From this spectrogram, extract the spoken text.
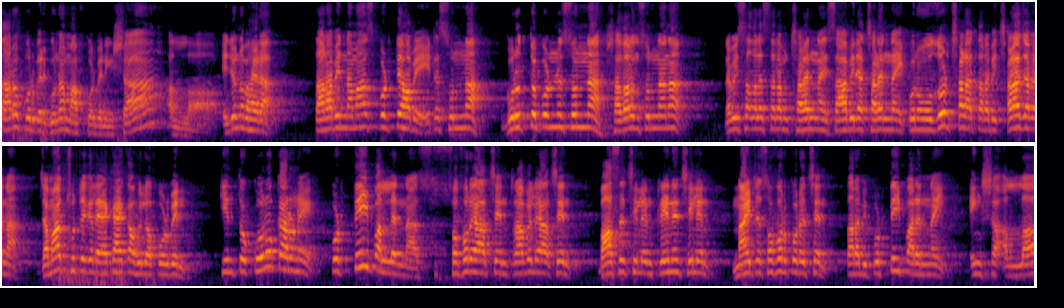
তারও পূর্বের গুনাহ মাফ করবেন ইনশা আল্লাহ এই জন্য ভাইরা তারাবির নামাজ পড়তে হবে, এটা সুন্না গুরুত্বপূর্ণ সুন্না সাধারণ সুন্না না। নবী সাল্লাহ সাল্লাম ছাড়েন নাই, সাহাবিরা ছাড়েন নাই, কোনো ওজোর ছাড়া তারাবি ছাড়া যাবে না। জামাত ছুটে গেলে একা একা হইলেও পড়বেন। কিন্তু কোনো কারণে পড়তেই পারলেন না। সফরে আছেন, ট্রাভেলে আছেন, বাসে ছিলেন, ট্রেনে ছিলেন, নাইটে সফর করেছেন, তারাবি পড়তেই পারেন নাই। ইনশা আল্লাহ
